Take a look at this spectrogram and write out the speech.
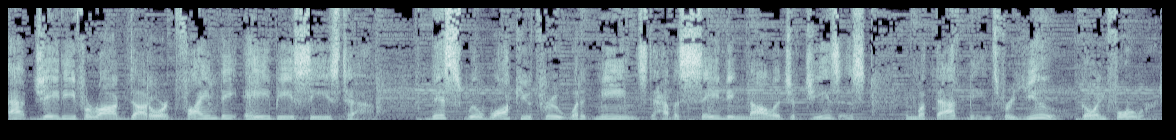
At jdfarag.org, find the ABCs tab. This will walk you through what it means to have a saving knowledge of Jesus and what that means for you going forward.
